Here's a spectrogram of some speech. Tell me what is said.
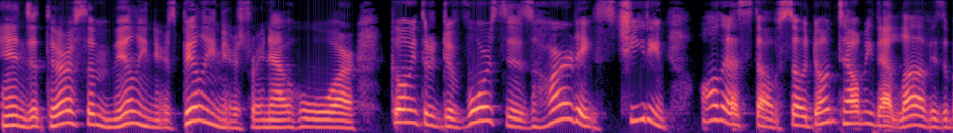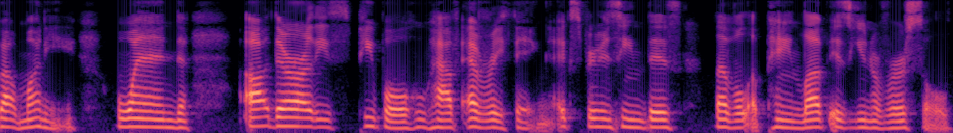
And there are some millionaires, billionaires right now who are going through divorces, heartaches, cheating, all that stuff. So don't tell me that love is about money when uh, there are these people who have everything experiencing this level of pain. Love is universal.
